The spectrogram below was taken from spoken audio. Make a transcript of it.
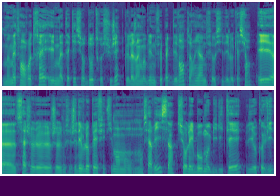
me mettre en retrait et m'attaquer sur d'autres sujets. Que l'agent immobilier ne fait pas que des ventes, rien ne fait aussi des locations. Et ça, j'ai développé effectivement mon, service sur les beaux mobilités liées au Covid,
